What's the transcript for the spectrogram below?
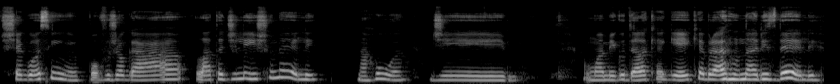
chegou assim, o povo jogar lata de lixo nele, na rua, de um amigo dela que é gay, quebraram o nariz dele,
